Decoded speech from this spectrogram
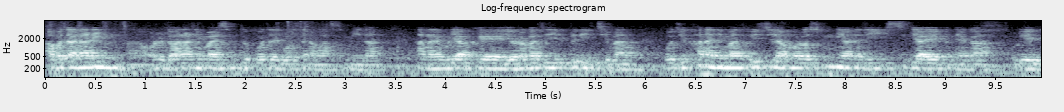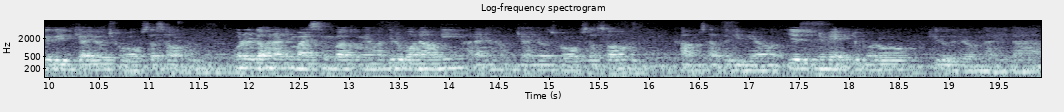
아버지 하나님, 아, 오늘도 하나님 말씀 듣고자 이곳에 나왔습니다. 하나님 우리 앞에 여러 가지 일들이 있지만 오직 하나님만 의지함으로 승리하는 이 히스기야의 은혜가 우리에게도 있게 하여 주옵소서. 오늘도 하나님 말씀과 동행하기를 원하오니 하나님 함께하여 주옵소서. 감사드리며 예수님의 이름으로 기도드려옵나이다.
